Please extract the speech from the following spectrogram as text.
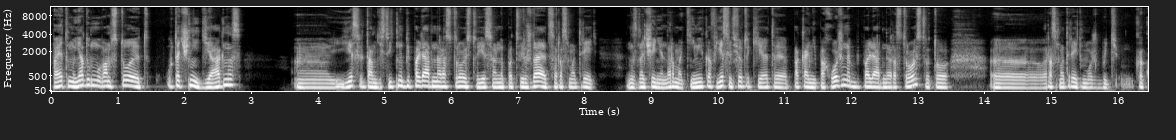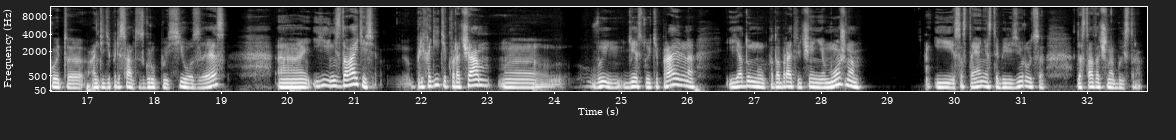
поэтому я думаю, вам стоит уточнить диагноз, э, если там действительно биполярное расстройство, если оно подтверждается, рассмотреть назначение нормотимиков. Если все-таки это пока не похоже на биполярное расстройство, то э, рассмотреть, может быть, какой-то антидепрессант из группы СИОЗС. Э, и не сдавайтесь, приходите к врачам, э, вы действуете правильно, и я думаю, подобрать лечение можно, и состояние стабилизируется достаточно быстро.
